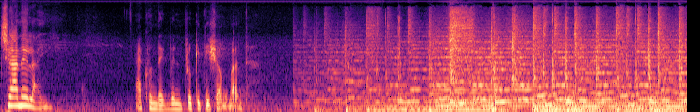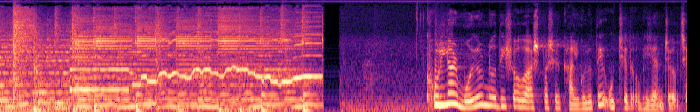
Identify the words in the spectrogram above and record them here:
channel I. এখন দেখবেন প্রকৃতি সংবাদ। খুলনার ময়ূর নদী সহ আশপাশের খালগুলোতে উচ্ছেদ অভিযান চলছে।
